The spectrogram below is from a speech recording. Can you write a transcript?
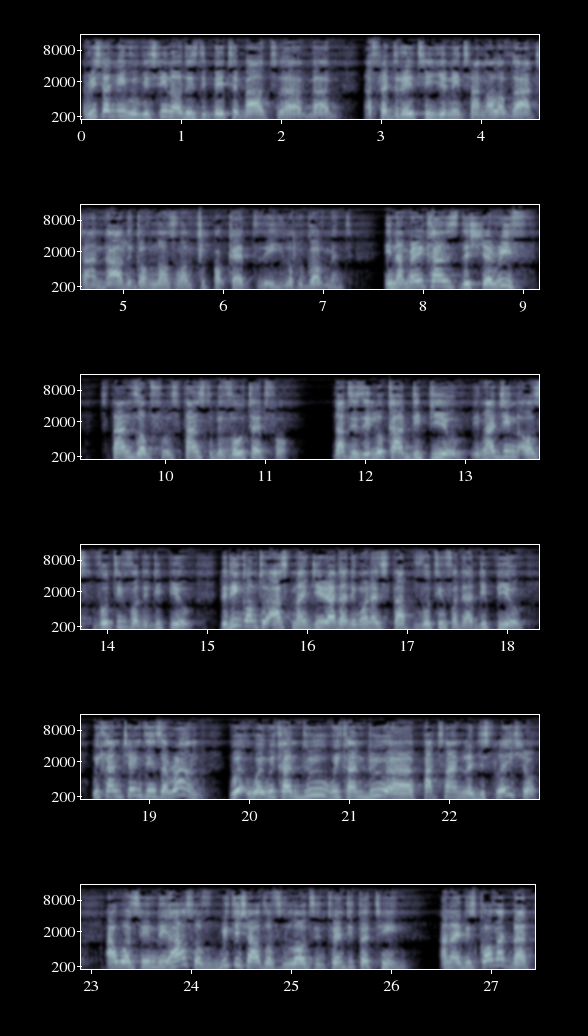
Recently, we've seeing all this debate about um, um, uh, federating units and all of that, and how the governors want to pocket the local government. In Americans, the sheriff stands up for, stands to be voted for. That is the local DPO. Imagine us voting for the DPO. They didn't come to ask Nigeria that they wanted to start voting for their DPO. We can change things around. We, we can do we can do uh, part-time legislation. I was in the House of British House of Lords in 2013, and I discovered that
